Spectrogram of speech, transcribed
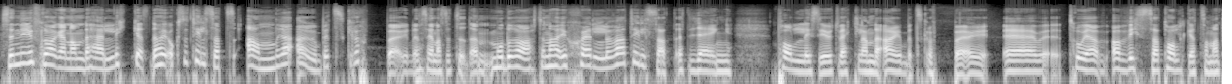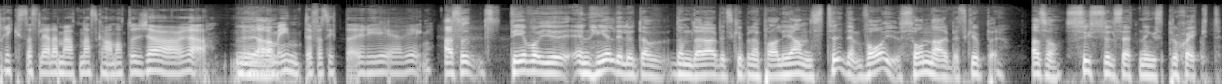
Sen är ju frågan om det här lyckas. Det har ju också tillsatts andra arbetsgrupper den senaste tiden. Moderaterna har ju själva tillsatt ett gäng policyutvecklande arbetsgrupper, eh, tror jag av vissa tolkat som att riksdagsledamöterna ska ha något att göra nu Ja. när de inte får sitta i regering. Alltså det var ju en hel del av de där arbetsgrupperna på allianstiden var ju sådana arbetsgrupper. Alltså sysselsättningsprojekt,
